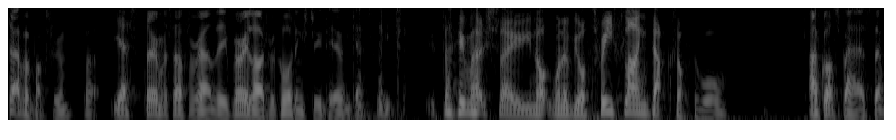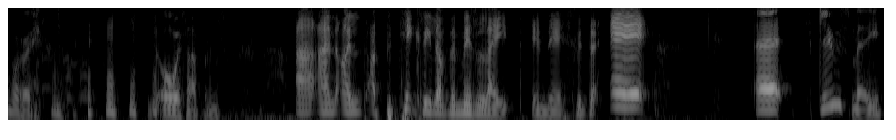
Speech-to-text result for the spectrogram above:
Don't have a box room, but yes, throwing myself around the very large recording studio and guest suite. So much so, you knocked one of your three flying ducks off the wall. I've got spares, don't worry. it always happens. Uh, and I, I particularly love the middle eight in this with the eh. Uh, excuse me.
